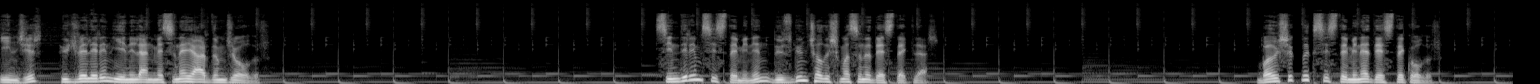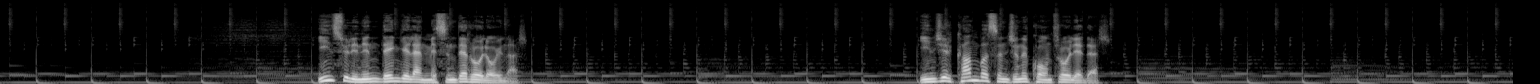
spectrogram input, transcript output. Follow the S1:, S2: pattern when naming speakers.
S1: İncir, hücrelerin yenilenmesine yardımcı olur. Sindirim sisteminin düzgün çalışmasını destekler. Bağışıklık sistemine destek olur. İnsülinin dengelenmesinde rol oynar. İncir kan basıncını kontrol eder.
